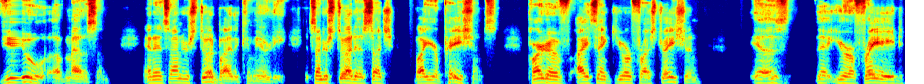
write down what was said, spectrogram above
view of medicine, and it's understood by the community. It's understood as such by your patients. Part of I think your frustration is that you're afraid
